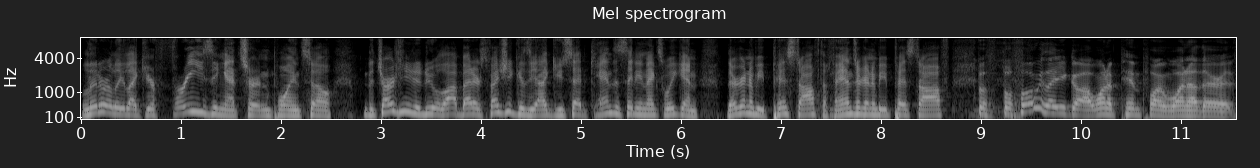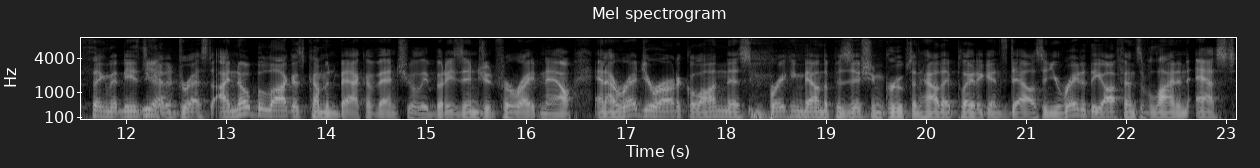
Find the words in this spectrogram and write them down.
literally like you're freezing at certain points. So the Chargers need to do a lot better, especially because, like you said, Kansas City next weekend, they're going to be pissed off. The fans are going to be pissed off. Bef- Before we let you go, I want to pinpoint one other thing that needs to Yeah. get addressed. I know Bulaga's coming back eventually, but he's injured for right now. And I read your article on this, breaking down the position groups and how they played against Dallas, and you rated the offensive line an S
